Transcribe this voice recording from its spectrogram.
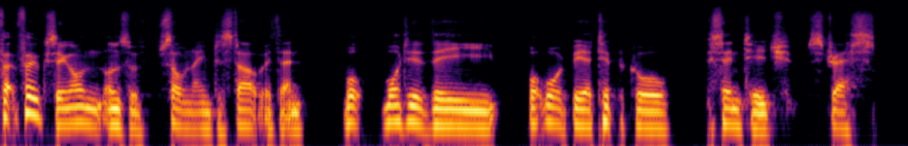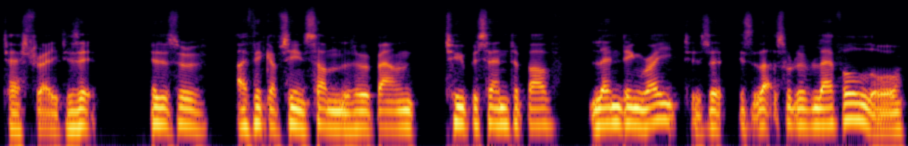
F- focusing on, on sort of sole name to start with then, what, what are the, what would be a typical percentage stress test rate? Is it, is it sort of, I think I've seen some that are about 2% above lending rate. Is it, is it that sort of level or?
